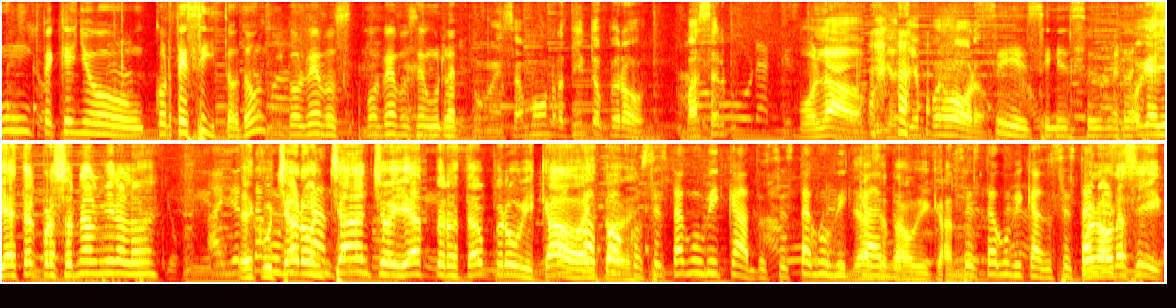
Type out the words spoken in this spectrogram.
un pequeño cortecito, ¿no? Y volvemos, volvemos en un rato. Comenzamos un ratito, pero va a ser volado, porque el tiempo es oro. Sí, sí, eso es verdad. Ok, ya está el personal, míralo. eh. Ya Escucharon ubicando. Chancho, ya, pero están pero ubicados. Poco a poco eh. se están ubicando, se están ubicando. están ubicando. Se están ubicando. Se están Bueno, ahora sí.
